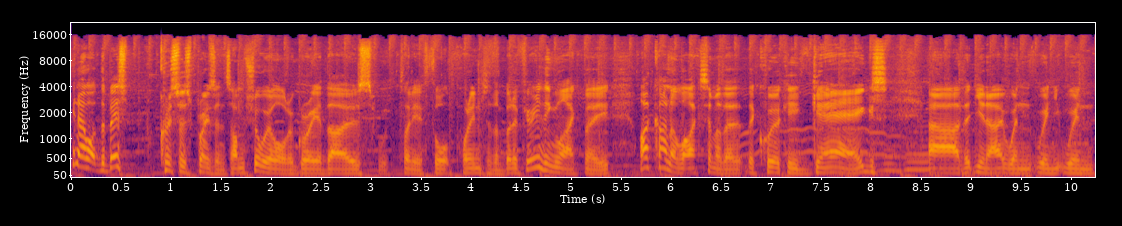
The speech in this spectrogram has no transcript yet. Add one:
You know what? The best Christmas presents, I'm sure we'll all agree, are those with plenty of thought put into them. But if you're anything like me, I kind of like some of the, the quirky gags Mm-hmm. uh, that, you know, when, when, when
